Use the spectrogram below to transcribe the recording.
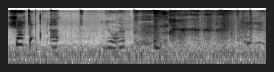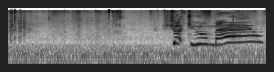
Shut up. Your. Shut your mouth.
